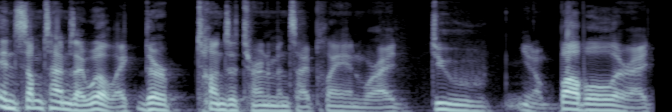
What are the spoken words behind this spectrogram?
And sometimes I will. Like there are tons of tournaments I play in where I do, you know, bubble or I,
